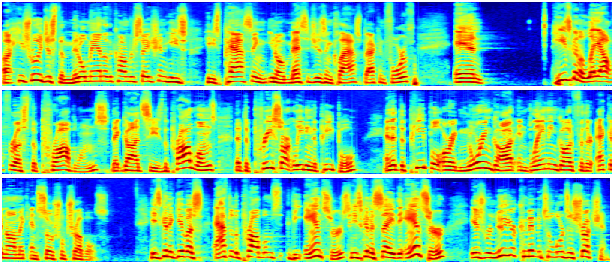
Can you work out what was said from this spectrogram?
Uh, he's really just the middleman of the conversation. He's he's passing you know messages in class back and forth, and he's going to lay out for us the problems that God sees. The problems that the priests aren't leading the people, and that the people are ignoring God and blaming God for their economic and social troubles. He's going to give us, after the problems, the answers. He's going to say the answer is renew your commitment to the Lord's instruction.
